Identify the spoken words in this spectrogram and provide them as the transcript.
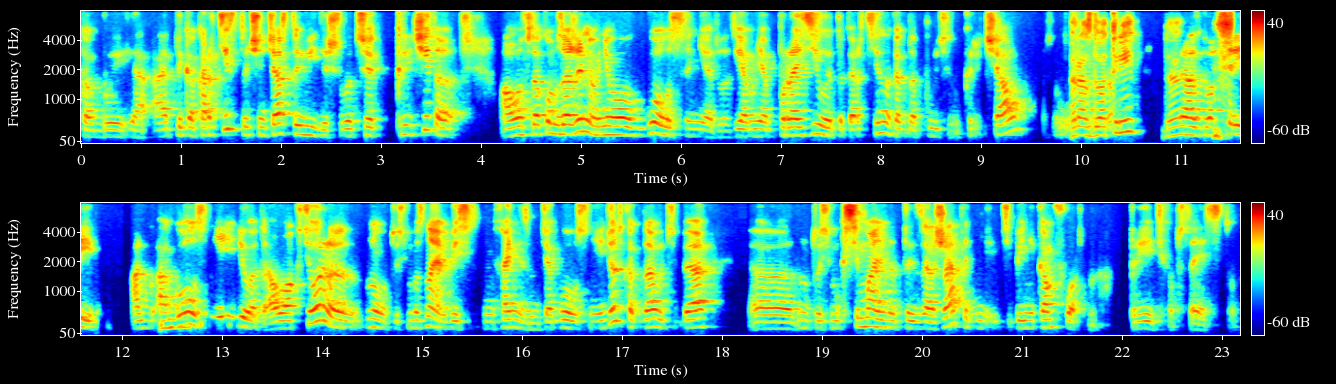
как бы, а, а ты как артист очень часто видишь, вот человек кричит, а, а он в таком зажиме, у него голоса нет. Вот я, меня поразила эта картина, когда Путин кричал. Раз, два, три? Да? Раз, два, три. А, а голос не идет. А у актера, ну, то есть мы знаем весь этот механизм, у тебя голос не идет, когда у тебя, э, ну, то есть максимально ты зажат, и тебе некомфортно при этих обстоятельствах.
